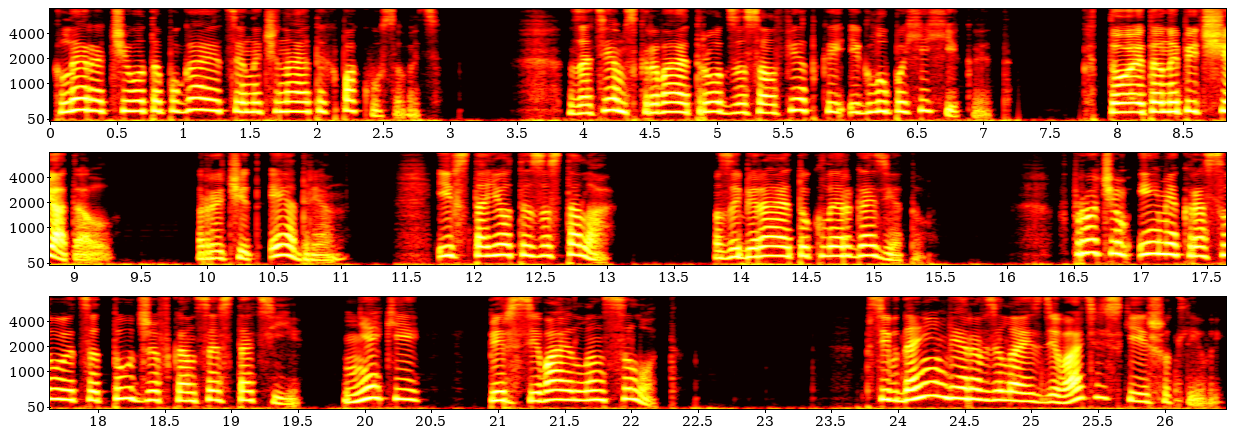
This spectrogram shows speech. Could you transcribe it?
Клэр от чего-то пугается и начинает их покусывать. Затем скрывает рот за салфеткой и глупо хихикает. «Кто это напечатал?» — рычит Эдриан и встает из-за стола, забирает у Клэр газету. Впрочем, имя красуется тут же в конце статьи, некий Персивай Ланселот. Псевдоним Вера взяла издевательский и шутливый.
